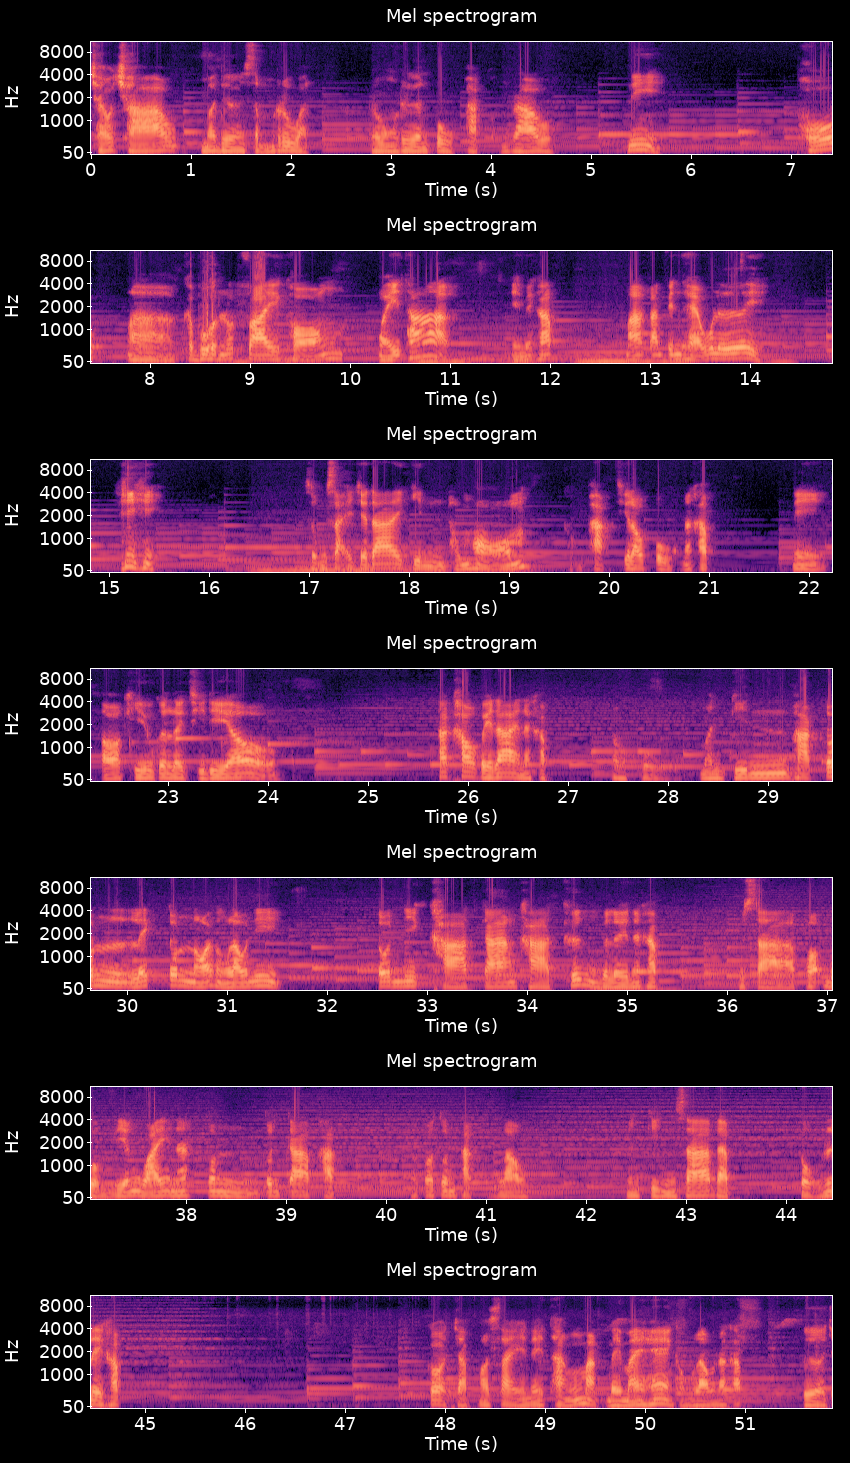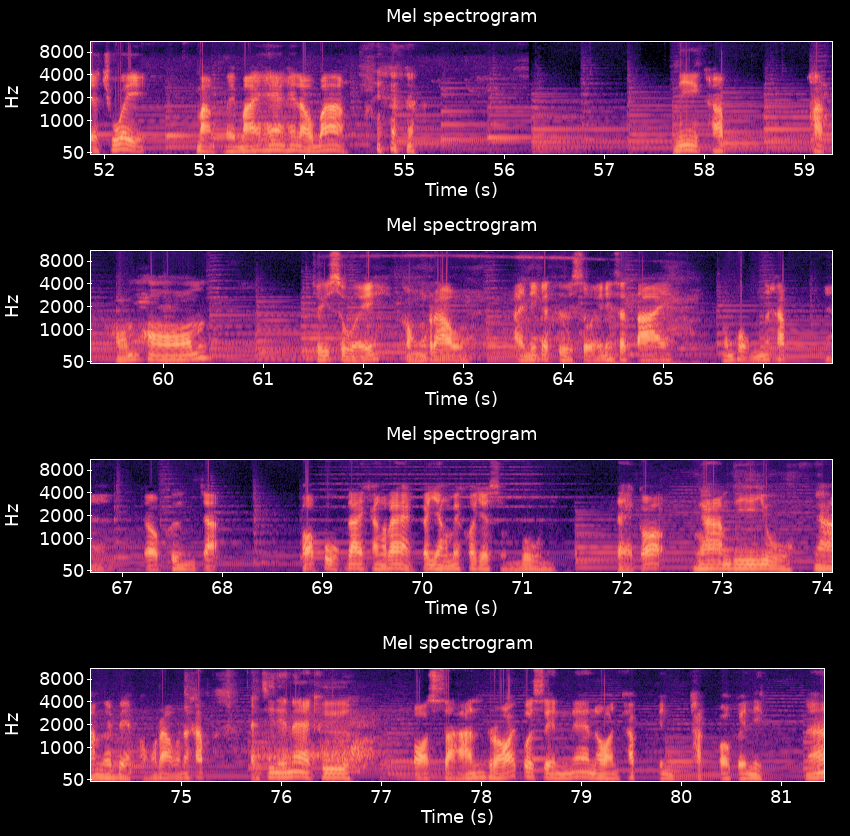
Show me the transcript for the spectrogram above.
เช้าเช้าๆมาเดินสำรวจ โรงเรือนปลูกผักของเรา นี่พบขบวนรถไฟของไหมทากเห็นไหมครับ มากันเป็นแถวเลยนี่สงสัยจะได้กลิ่นหอมๆของผักที่เราปลูกนะครับ นี่ต่อคิวกันเลยทีเดียว ถ้าเข้าไปได้นะครับโอ้โห มันกินผักต้นเล็กต้นน้อยของเรานี่ ต้นนี่ขาดกลางขาดครึ่งไปเลยนะครับ อุตสาห์เพาะบ่มเลี้ยงไว้นะ ต้นต้นกล้าผัก แล้วก็ต้นผักของเรา มันกินซะแบบโกนเลยครับ ก็จับมาใส่ในถังหมักใบไม้แห้งของเรานะครับเพื่อจะช่วยหมักใบไม้แห้งให้เราบ้าง นี่ครับ ผักหอมหอมๆสวยๆของเรา อันนี้ก็คือสวยในสไตล์ของผมนะครับอ่าก็เพิ่งจะเพาะปลูกได้ครั้งแรกก็ยังไม่ค่อยจะสมบูรณ์ แต่ก็งามดีอยู่งามในแบบของเรานะครับ แต่ที่แน่ๆคือปลอดสารร้อยเปอร์เซ็นแน่นอนครับ เป็นผักออร์แกนิกนะ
